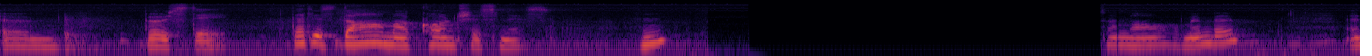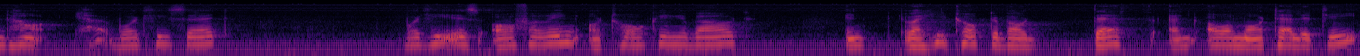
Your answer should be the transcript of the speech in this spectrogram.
um, birthday. That is Dharma consciousness. Hmm? Somehow, remember? And how what he said, what he is offering or talking about. In, well, he talked about death and our mortality,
